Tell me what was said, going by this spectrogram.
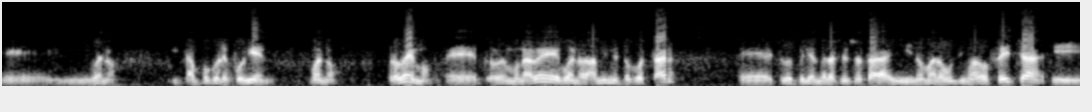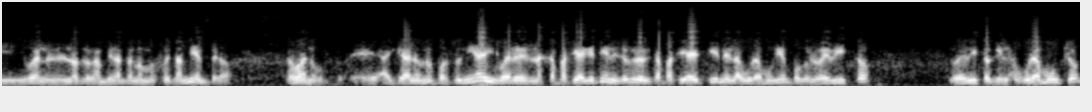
y bueno, y tampoco le fue bien. Bueno, probemos, eh, probemos una vez, bueno, a mí me tocó estar, eh, estuve peleando el ascenso hasta ahí nomás las últimas dos fechas y bueno, en el otro campeonato no me fue tan bien, pero, pero bueno, eh, hay que darle una oportunidad y ver las capacidades que tiene. Yo creo que capacidades tiene, labura muy bien porque lo he visto, lo he visto que labura mucho.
